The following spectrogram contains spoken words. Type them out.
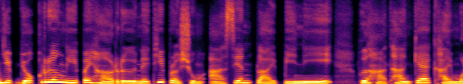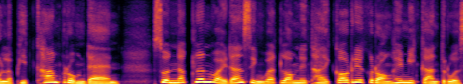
หยิบยกเรื่องนี้ไปหารือในที่ประชุมอาเซียนปลายปีนี้ เพื่อหาทางแก้ไขมลพิษข้ามพรมแดน ส่วนนักเคลื่อนไหวด้านสิ่งแวดล้อมในไทยก็เรียกร้องให้มีการตรวจ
